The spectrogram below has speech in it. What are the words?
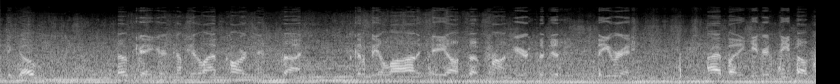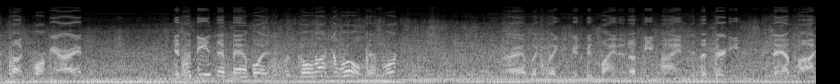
One to go. Okay, here come your lap cars inside. It's going to be a lot of chaos up front here, so just be ready. All right, buddy, give your seatbelt a tug for me, all right? It's a D in them bad boys. Let's go rock and roll, 10 4. All right, looks like you're going to be lining up behind the 30. Stay up high.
